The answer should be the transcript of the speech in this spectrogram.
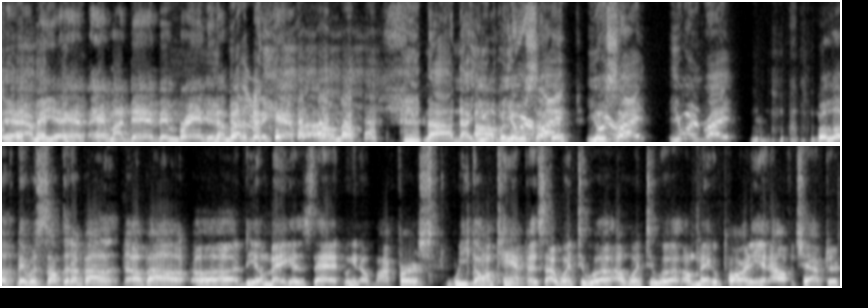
yeah, I mean, yeah. Had, had my dad been branded, I might have been a Kappa. I don't know. No, no, you, uh, you were right. You were right. You weren't right. but look, there was something about about uh, the Omegas that you know. My first week on campus, I went to a I went to a Omega party at Alpha Chapter,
